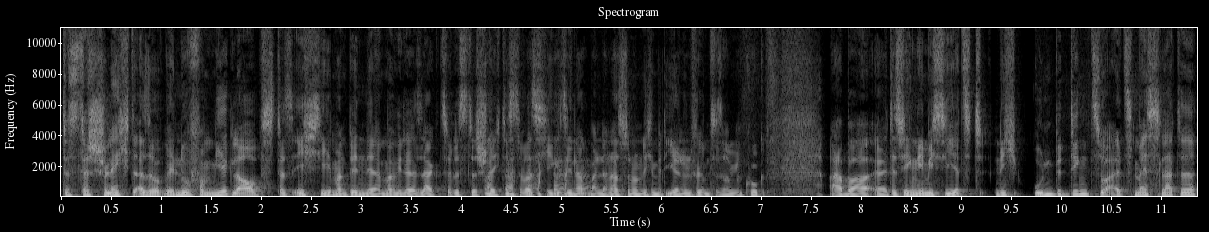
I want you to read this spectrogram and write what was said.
Das ist das Schlechte. Also, wenn du von mir glaubst, dass ich jemand bin, der immer wieder sagt, so, das ist das Schlechteste, was ich je gesehen habe, dann hast du noch nicht mit ihr einen Film zusammen geguckt. Aber äh, deswegen nehme ich sie jetzt nicht unbedingt so als Messlatte,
